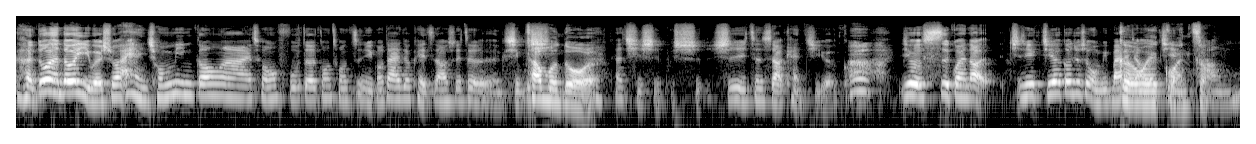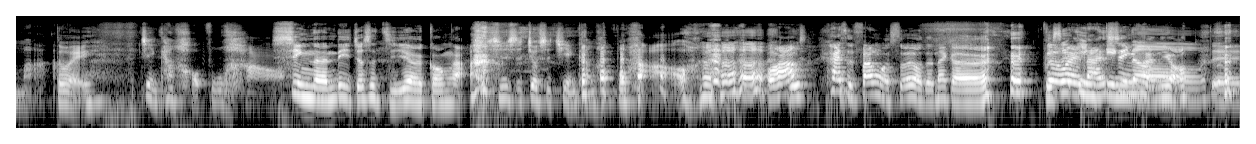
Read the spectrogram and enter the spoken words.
很多人都会以为说，哎，你从命宫啊，从福德宫，从子女宫，大家就可以知道，所以这个人行不行？差不多了。但其实不是，是真是要看吉厄宫，就事关到吉吉厄宫，就是我们一般讲的健康嘛。对，健康好不好？性能力就是疾厄宫啊，其实就是健康好不好？我要开始翻我所有的那个 不是男性朋友，对，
